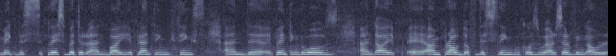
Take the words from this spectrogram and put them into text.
make this place better and by planting things and uh, painting the walls. And I uh, I'm proud of this thing because we are serving our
